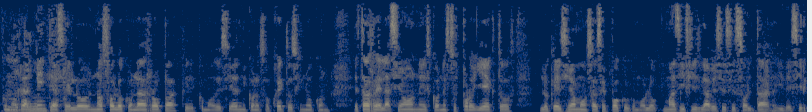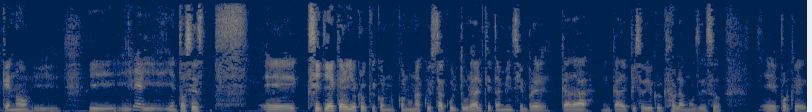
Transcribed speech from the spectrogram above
como realmente hacerlo, no solo con la ropa, que como decías, ni con los objetos, sino con estas relaciones, con estos proyectos, lo que decíamos hace poco, como lo más difícil a veces es soltar y decir que no y, y, claro. y, y entonces eh, sí tiene que ver yo creo que con, con una cuesta cultural que también siempre cada en cada episodio creo que hablamos de eso eh, porque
